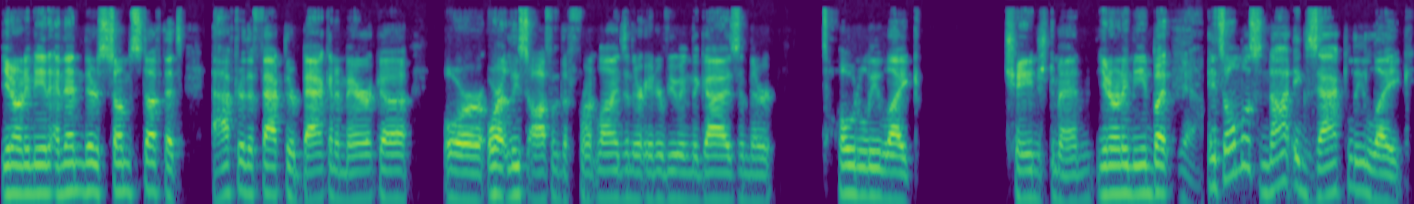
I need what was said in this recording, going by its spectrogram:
you know what I mean? And then there's some stuff that's after the fact they're back in America or or at least off of the front lines and they're interviewing the guys and they're totally like changed men, you know what I mean? But yeah. it's almost not exactly like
